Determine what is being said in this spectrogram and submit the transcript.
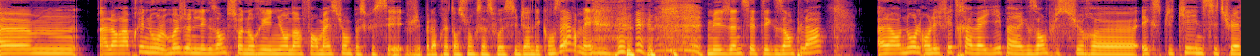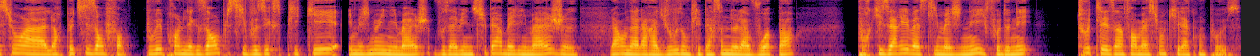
Euh, alors après, nous, moi, je donne l'exemple sur nos réunions d'information parce que c'est, j'ai pas la prétention que ça soit aussi bien des concerts, mais mais je donne cet exemple-là. Alors nous, on les fait travailler par exemple sur euh, expliquer une situation à leurs petits-enfants. Vous pouvez prendre l'exemple si vous expliquez, imaginons une image, vous avez une super belle image, là on est à la radio, donc les personnes ne la voient pas. Pour qu'ils arrivent à se l'imaginer, il faut donner toutes les informations qui la composent.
